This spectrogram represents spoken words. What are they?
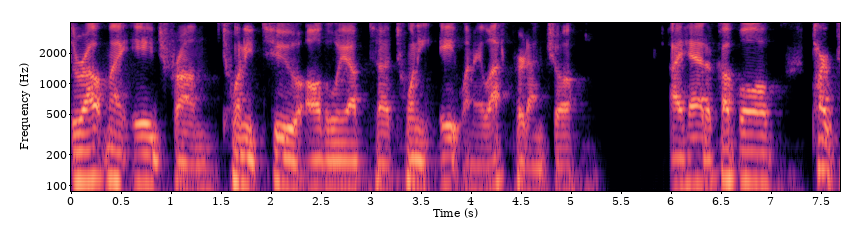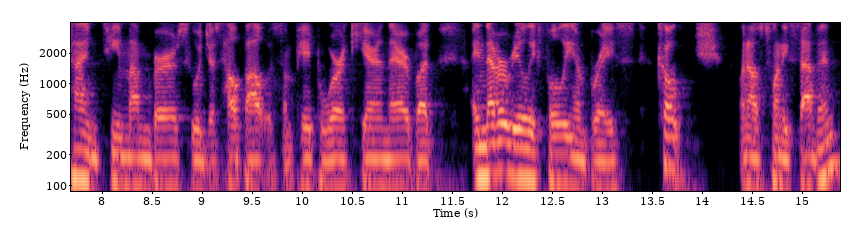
throughout my age from 22 all the way up to 28 when I left Prudential, I had a couple part-time team members who would just help out with some paperwork here and there but i never really fully embraced coach when i was 27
